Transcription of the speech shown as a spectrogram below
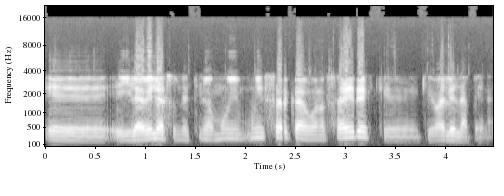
Eh, y la vela es un destino muy muy cerca de Buenos Aires que, que vale la pena.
